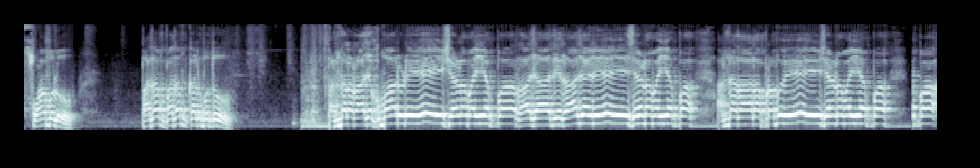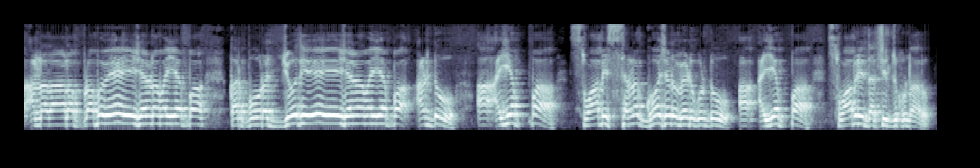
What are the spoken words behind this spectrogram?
స్వాములు పదం పదం కలుపుతూ పందల రాజకుమారుడే శరణమయ్యప్ప రాజాది రాజనే శరణమయ్యప్ప అన్నదాన ప్రభువే శరణమయ్యప్ప అన్నదాన ప్రభువే శరణమయ్యప్ప కర్పూర జ్యోతి శరణమయ్యప్ప అంటూ ఆ అయ్యప్ప స్వామి శరణ ఘోషను వేడుకుంటూ ఆ అయ్యప్ప స్వామిని దర్శించుకున్నారు.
